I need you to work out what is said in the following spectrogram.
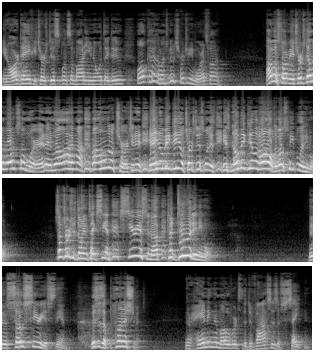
In our day, if you church discipline somebody, you know what they do? okay, I don't have to go to church anymore. That's fine. I'm going to start me a church down the road somewhere. And, and well, I'll have my, my own little church. And it, it ain't no big deal. Church discipline is, is no big deal at all to most people anymore. Some churches don't even take sin serious enough to do it anymore. But it was so serious then. This is a punishment. They're handing them over to the devices of Satan.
